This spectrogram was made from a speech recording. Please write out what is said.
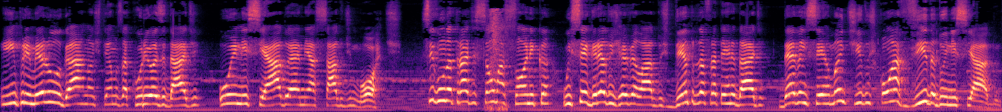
E em primeiro lugar, nós temos a curiosidade: o iniciado é ameaçado de morte. Segundo a tradição maçônica, os segredos revelados dentro da fraternidade devem ser mantidos com a vida do iniciado.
